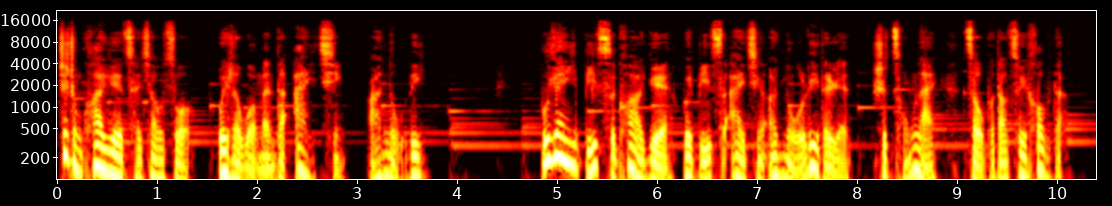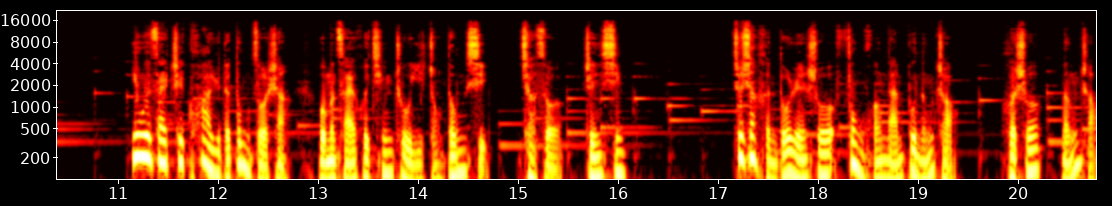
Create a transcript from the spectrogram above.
这种跨越才叫做为了我们的爱情而努力。不愿意彼此跨越，为彼此爱情而努力的人，是从来走不到最后的，因为在这跨越的动作上，我们才会倾注一种东西。叫做真心，就像很多人说凤凰男不能找，我说能找，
